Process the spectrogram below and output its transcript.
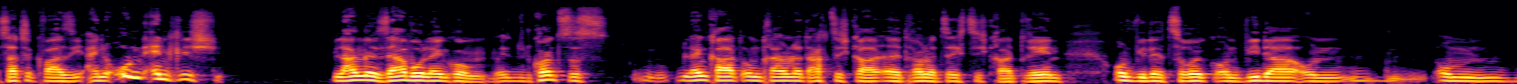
es hatte quasi eine unendlich lange Servolenkung. Du konntest das Lenkrad um 380 Grad, äh, 360 Grad drehen und wieder zurück und wieder und um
